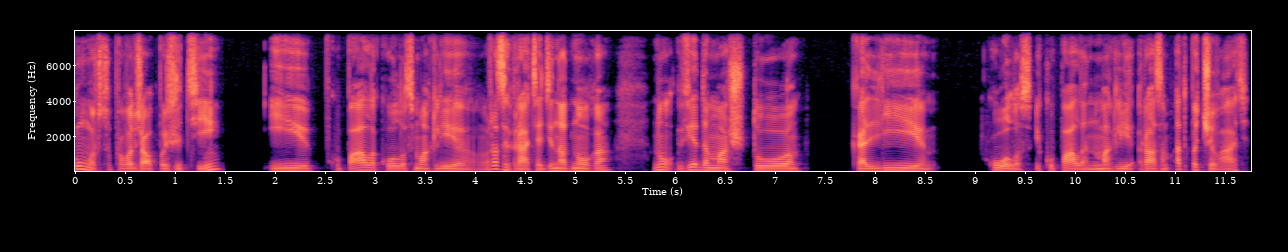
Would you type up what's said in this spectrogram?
гумар суправаджаў па жыцці і купала колас маглі разыграць адзін аднога. Ну ведама што калі колас і купалан маглі разам адпачываць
